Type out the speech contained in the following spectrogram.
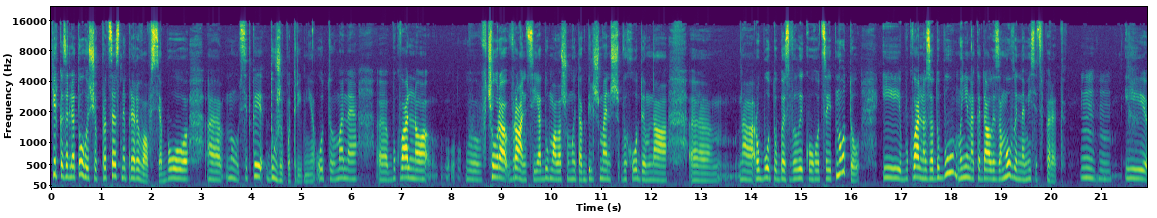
тільки задля того, щоб процес не переривався. Бо е, ну, сітки дуже потрібні. От у мене е, буквально вчора вранці я думала, що ми так більш-менш виходимо на, на роботу без великого цейтноту, і буквально за добу мені накидали замовлень на місяць вперед. Угу. І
